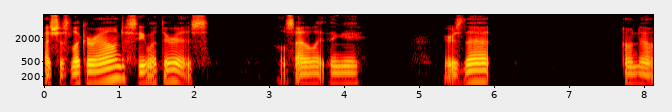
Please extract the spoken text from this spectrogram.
Let's just look around, see what there is. Little satellite thingy. There's that. Oh no.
